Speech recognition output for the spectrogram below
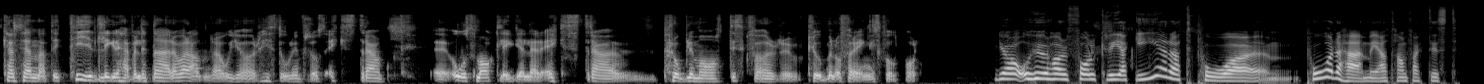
kan känna att i tid ligger det här väldigt nära varandra och gör historien förstås extra eh, osmaklig eller extra problematisk för klubben och för engelsk fotboll. Ja, och hur har folk reagerat på, eh, på det här med att han faktiskt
